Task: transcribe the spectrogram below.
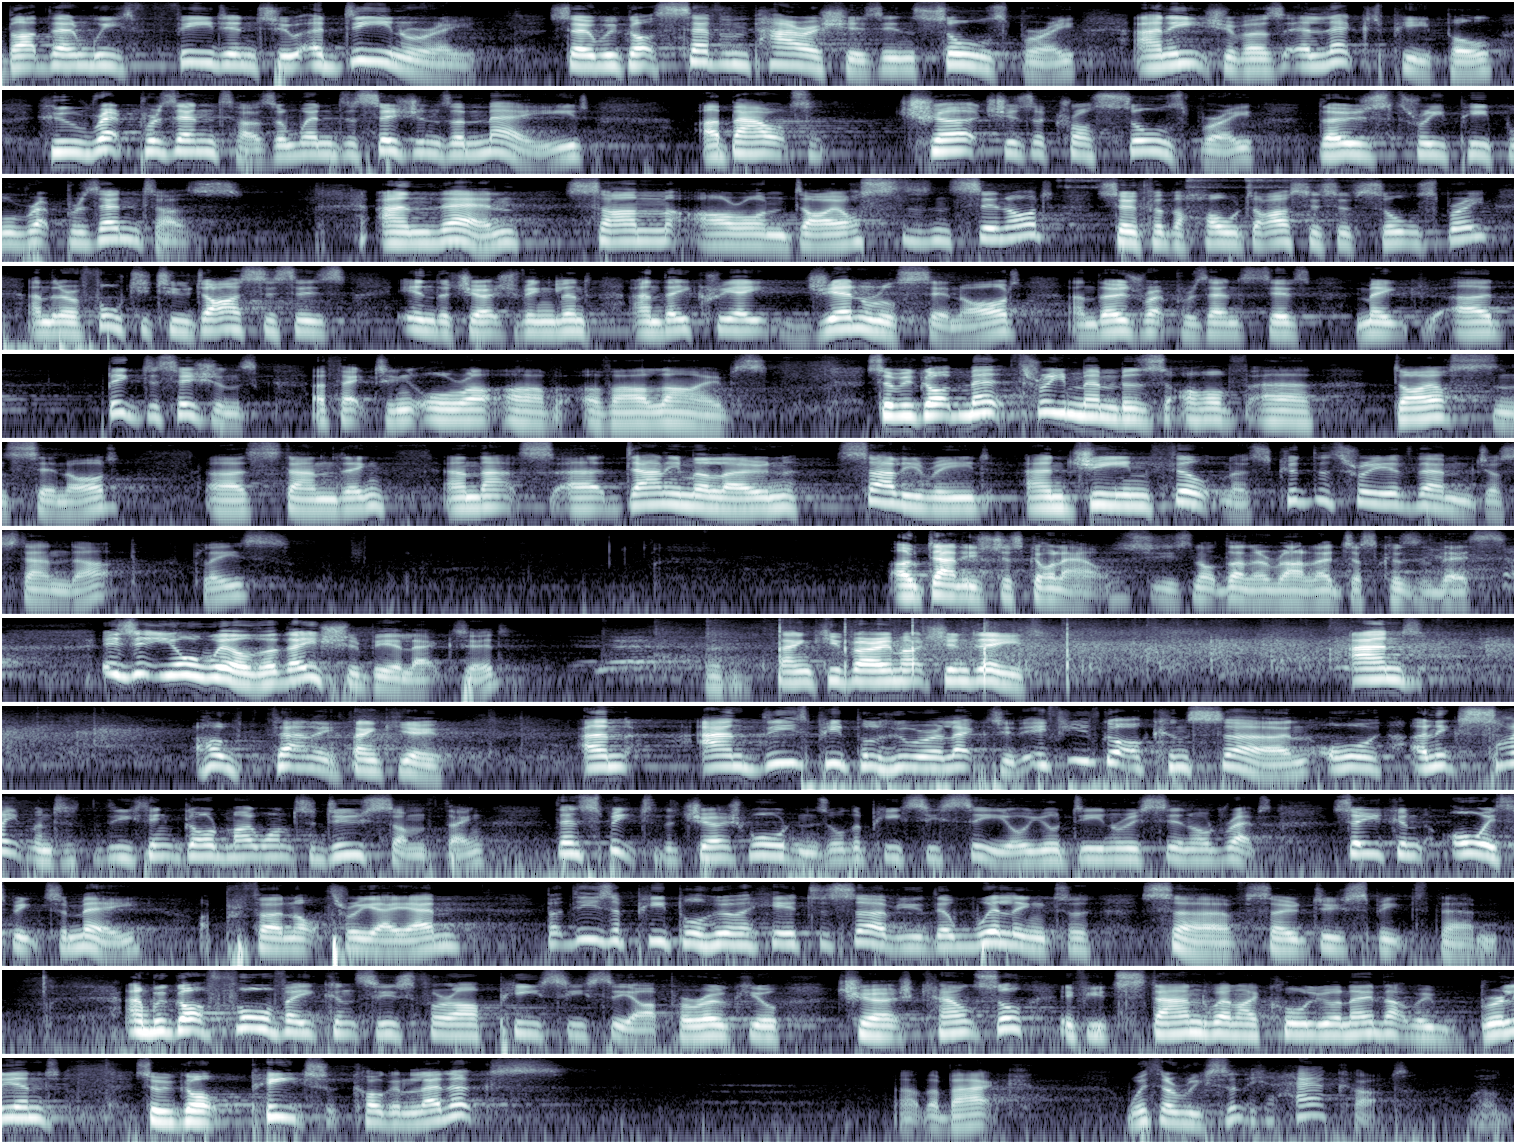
but then we feed into a deanery. So we've got seven parishes in Salisbury, and each of us elect people who represent us. And when decisions are made about churches across Salisbury, those three people represent us. And then some are on diocesan synod, so for the whole diocese of Salisbury, and there are 42 dioceses in the Church of England, and they create general synod, and those representatives make uh, big decisions affecting all of, of our lives. So we've got three members of uh, diocesan synod uh, standing, and that's uh, Danny Malone, Sally Reed, and Jean Filtness. Could the three of them just stand up, please? Oh, Danny's just gone out. She's not done a runner just because of this. Is it your will that they should be elected? Yes. Thank you very much indeed. And, oh, Danny, thank you. Um, and these people who were elected, if you've got a concern or an excitement that you think God might want to do something, then speak to the church wardens or the PCC or your deanery synod reps. So you can always speak to me. I prefer not 3 a.m. But these are people who are here to serve you. They're willing to serve, so do speak to them. And we've got four vacancies for our PCC, our Parochial Church Council. If you'd stand when I call your name, that would be brilliant. So we've got Pete Coggan Lennox at the back with a recent haircut. Well,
